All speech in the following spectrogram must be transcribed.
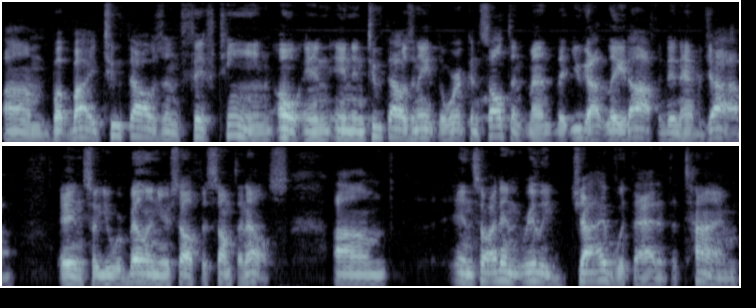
Um, but by 2015, oh, and, and in 2008, the word consultant meant that you got laid off and didn't have a job. And so you were billing yourself as something else. Um, and so I didn't really jive with that at the time.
